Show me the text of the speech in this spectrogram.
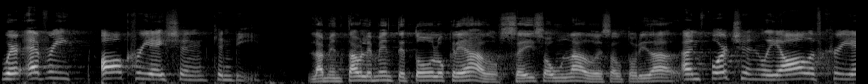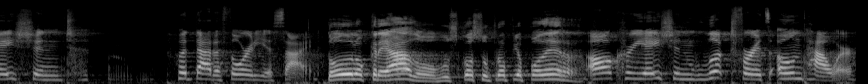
where every all creation can be. Lamentablemente todo lo creado se hizo a un lado de esa autoridad. Unfortunately, all of creation put that authority aside. Todo lo creado buscó su propio poder. All creation looked for its own power.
